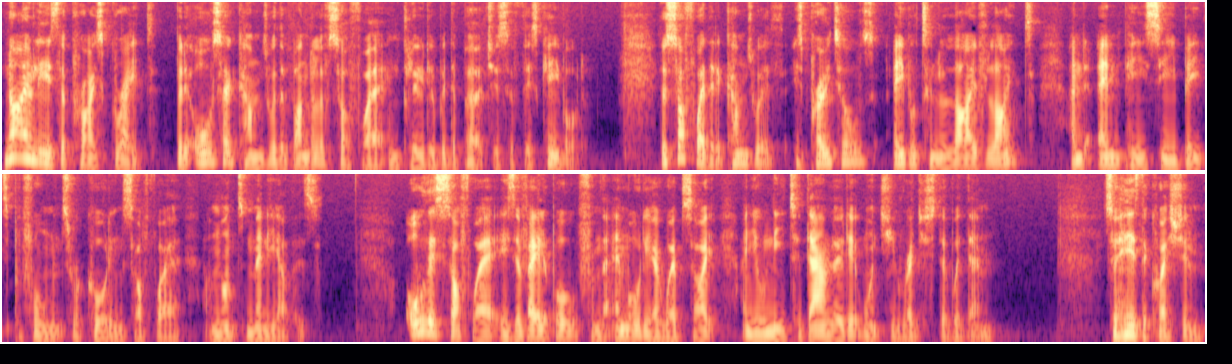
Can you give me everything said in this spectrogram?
Not only is the price great, but it also comes with a bundle of software included with the purchase of this keyboard. The software that it comes with is Pro Tools, Ableton Live Lite, and MPC Beats performance recording software, amongst many others. All this software is available from the M Audio website and you'll need to download it once you register with them. So here's the question,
